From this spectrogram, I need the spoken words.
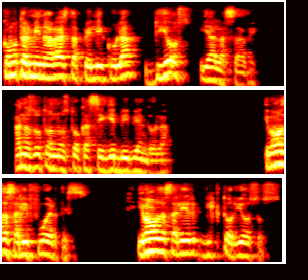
¿Cómo terminará esta película? Dios ya la sabe. A nosotros nos toca seguir viviéndola. Y vamos a salir fuertes y vamos a salir victoriosos.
